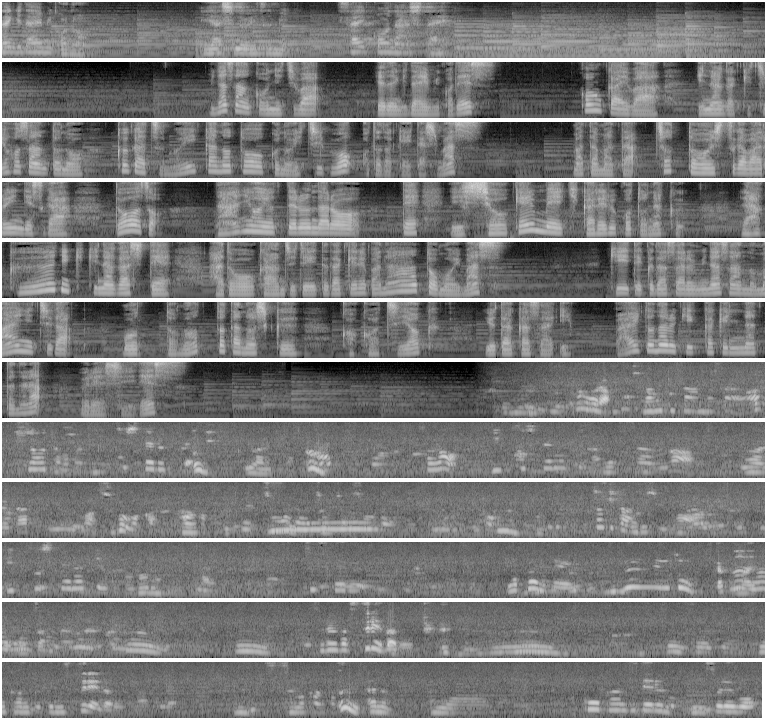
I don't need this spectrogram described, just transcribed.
柳田恵美子の癒しの泉最高の明日へ。皆さんこんにちは。柳田恵美子です。今回は稲垣千穂さんとの9月6日のトークの一部をお届けいたします。またまたちょっと音質が悪いんですがどうぞ何を言ってるんだろうって一生懸命聞かれることなく楽に聞き流して波動を感じていただければなと思います。聞いてくださる皆さんの毎日がもっともっと楽しく心地よく豊かさいっぱいとなるきっかけになったなら嬉しいです。ほら、並木さんもさ、視聴者は一致してるって言われてたじゃない、うん、その一致してるって並木さんが言われたっていうのはすごいわかる。感覚的に。そうだよちょうちゃんそうだよねって思うんだけど、うん。うん、チョキさん自身は一致してるっていうことをどんなふうに捉える一致してる。やっぱりね自分に嘘をつきたくないと思っちゃうんだよね。うん、うん、それが失礼だろうって。うん。そうそうそう。その感覚に失礼だろうなって、うん、その感覚。うん。あのあのこう感じてるのに、それを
